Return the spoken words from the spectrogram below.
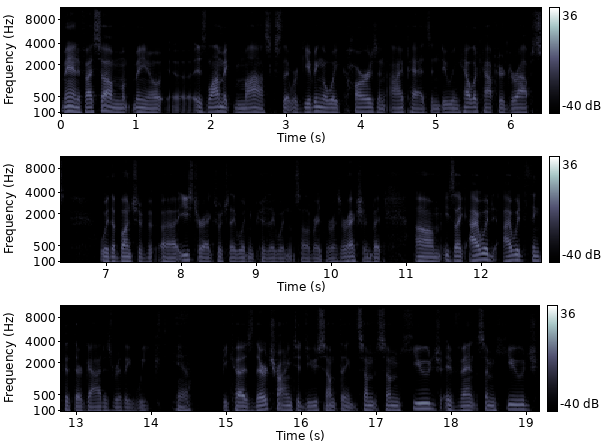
"Man, if I saw you know uh, Islamic mosques that were giving away cars and iPads and doing helicopter drops." With a bunch of uh, Easter eggs, which they wouldn't because they wouldn't celebrate the resurrection. But um, he's like, I would, I would think that their God is really weak Yeah. Because they're trying to do something some some huge event some huge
